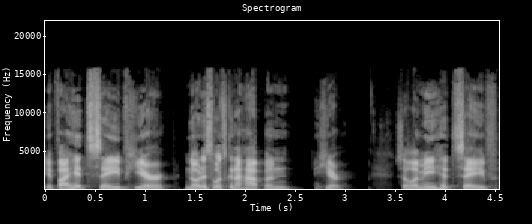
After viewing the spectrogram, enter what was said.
If I hit save here, notice what's going to happen here. So let me hit save.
